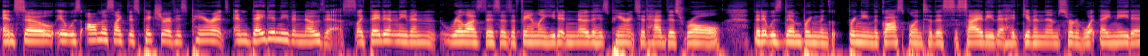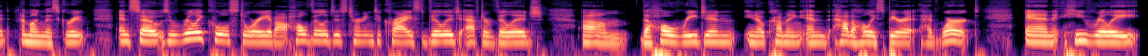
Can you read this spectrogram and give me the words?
And so it was almost like this picture of his parents and they didn't even know this. Like they didn't even realize this as a family. He didn't know that his parents had had this role, that it was them bringing the, bringing the gospel into this society that had given them sort of what they needed among this group. And so it was a really cool story about whole villages turning to Christ, village after village. Um, the whole region, you know, coming and how the Holy Spirit had worked. And he really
